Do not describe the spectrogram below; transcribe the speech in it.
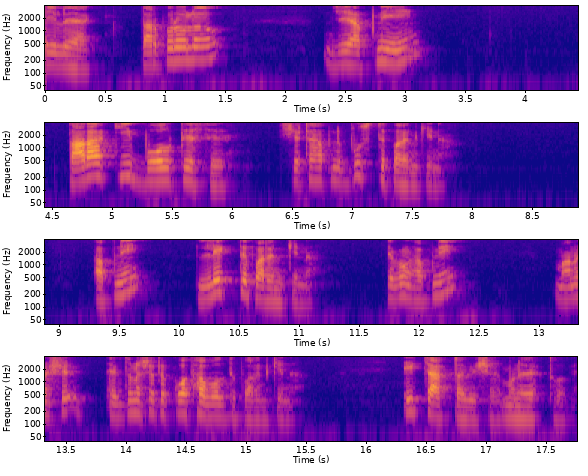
এই হলো এক। তারপর হলো যে আপনি তারা কি বলতেছে সেটা আপনি বুঝতে পারেন কি না আপনি লিখতে পারেন কি না এবং আপনি মানুষের একজনের সাথে কথা বলতে পারেন কি না এই চারটা বিষয় মনে রাখতে হবে।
